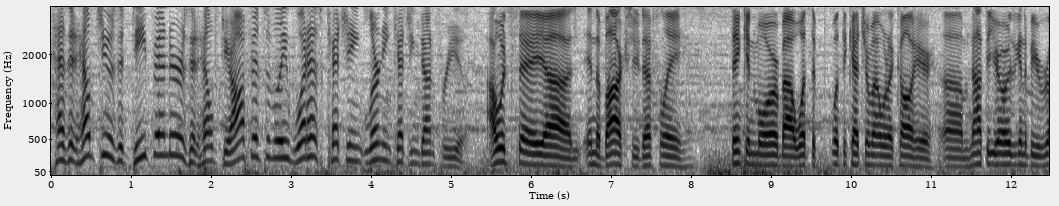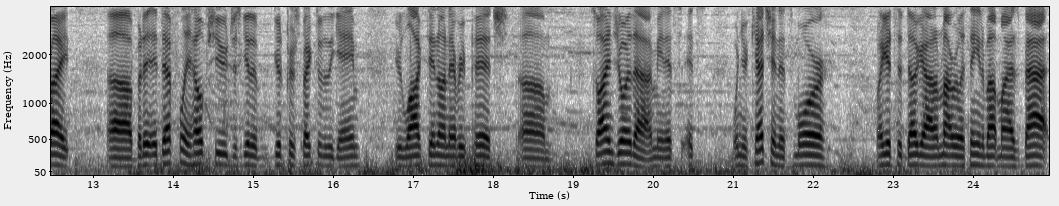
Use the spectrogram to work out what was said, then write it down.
Has it helped you as a defender? Has it helped you offensively? What has catching, learning catching done for you? I would say uh, in the box, you're definitely thinking more about what the what the catcher might want to call here. Um, not that you're always going to be right, uh, but it, it, definitely helps you just get a good perspective of the game. You're locked in on every pitch, um, so I enjoy that. I mean, it's it's when you're catching, it's more. When I get to the dugout, I'm not really thinking about my bat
